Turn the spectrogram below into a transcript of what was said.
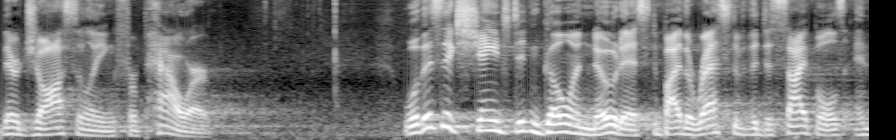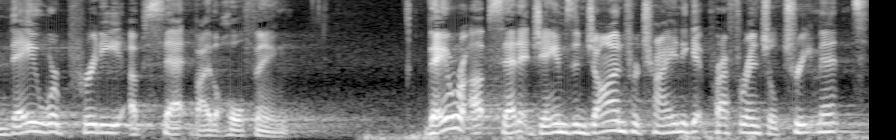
their jostling for power. Well, this exchange didn't go unnoticed by the rest of the disciples, and they were pretty upset by the whole thing. They were upset at James and John for trying to get preferential treatment,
